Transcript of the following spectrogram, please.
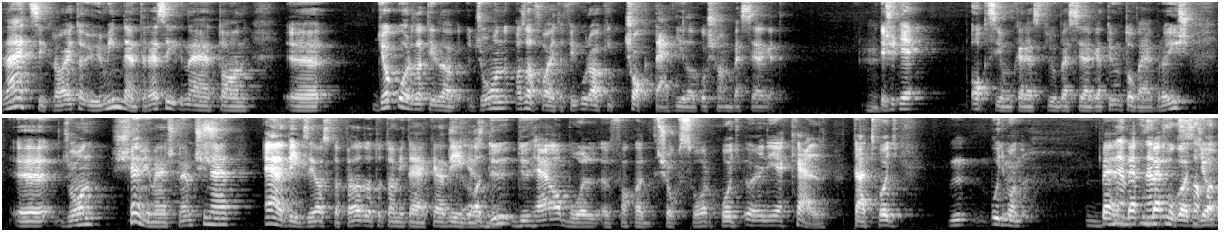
látszik rajta, ő mindent rezignáltan, gyakorlatilag John az a fajta figura, aki csak tárgyilagosan beszélget. Hm. És ugye akción keresztül beszélgetünk továbbra is. John semmi más nem csinál, elvégzi azt a feladatot, amit el kell végezni. A dü- dühe abból fakad sokszor, hogy ölnie kell. Tehát, hogy úgymond be, nem, be, nem befogadja,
